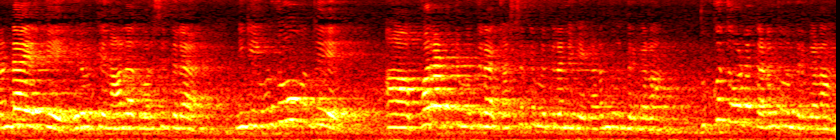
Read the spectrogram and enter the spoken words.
ரெண்டாயிரத்தி இருபத்தி நாலாவது வருஷத்துல நீங்க இவ்வளோ வந்து போராட்டத்தை மத்தியில கஷ்டத்தை மத்தியில நீங்க கடந்து வந்திருக்கலாம். துக்கத்தோட கடந்து வந்திருக்கலாம்.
